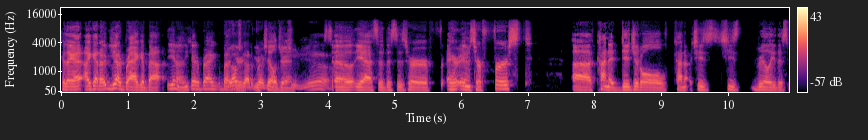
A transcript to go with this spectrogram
because I, I gotta you gotta brag about you know you gotta brag about you always your, got to your children. Yeah. So yeah, so this is her. her- It was her first uh, kind of digital kind of. She's she's really this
